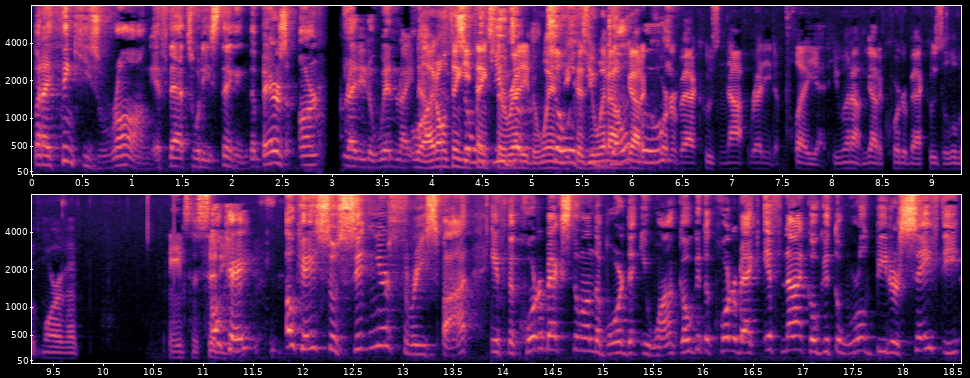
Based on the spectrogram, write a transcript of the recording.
But I think he's wrong if that's what he's thinking. The Bears aren't ready to win right now. Well, I don't think So he thinks they're ready to win so because you went out and got a quarterback who's not ready to play yet. He went out and got a quarterback who's a little bit more of a needs the city. Okay. Okay. So sit in your three spot. If the quarterback's still on the board that you want, go get the quarterback. If not, go get the world beater safety.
